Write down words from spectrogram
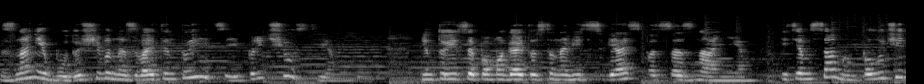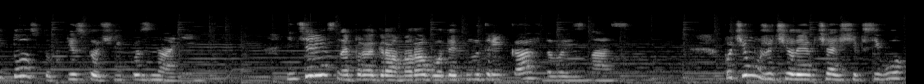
Знание будущего называют интуицией, предчувствием. Интуиция помогает установить связь с подсознанием и тем самым получить доступ к источнику знаний. Интересная программа работает внутри каждого из нас – Почему же человек чаще всего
